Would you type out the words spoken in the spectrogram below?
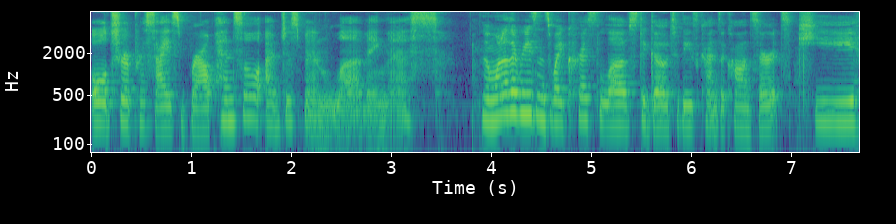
Ultra Precise Brow Pencil. I've just been loving this. And one of the reasons why Chris loves to go to these kinds of concerts, he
